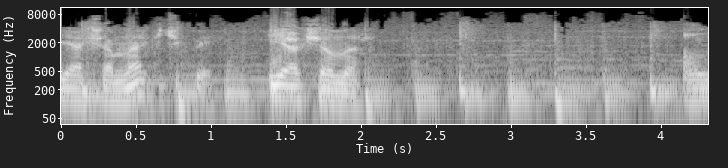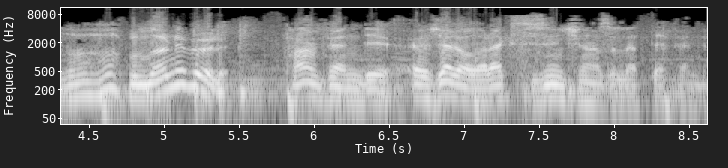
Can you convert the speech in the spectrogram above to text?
İyi akşamlar küçük bey. İyi akşamlar. Allah bunlar ne böyle? Hanımefendi özel olarak sizin için hazırlattı efendim.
